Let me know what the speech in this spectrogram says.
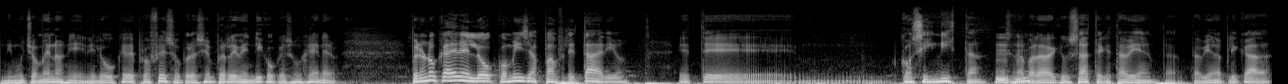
ni mucho menos ni, ni lo busqué de profeso, pero siempre reivindico que es un género. Pero no caer en lo, comillas, panfletario, este, consignista, es una palabra que usaste que está bien, está, bien aplicada.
